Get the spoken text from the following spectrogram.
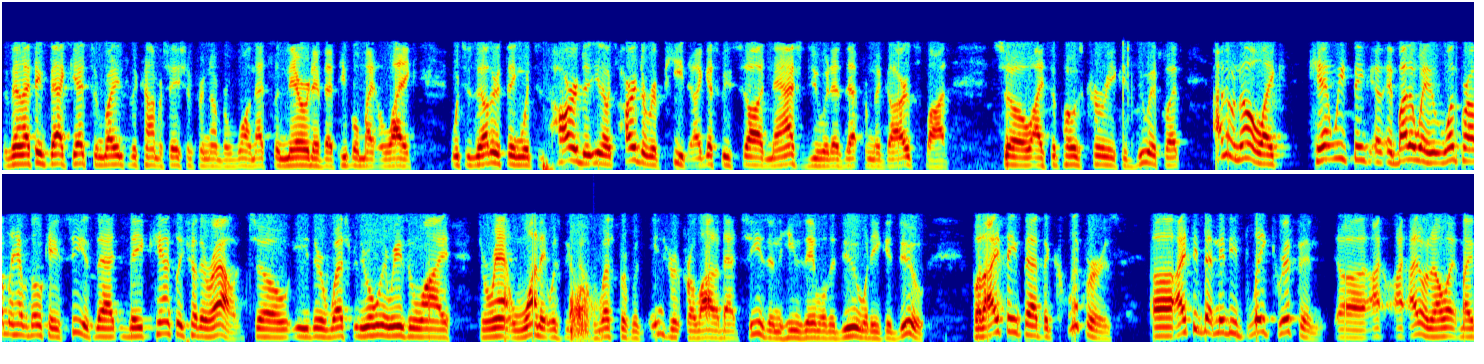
then I think that gets them right into the conversation for number one. That's the narrative that people might like, which is the other thing, which is hard to you know it's hard to repeat. I guess we saw Nash do it as that from the guard spot, so I suppose Curry could do it. But I don't know, like. Can't we think? And by the way, one problem I have with OKC is that they cancel each other out. So either Westbrook, the only reason why Durant won it was because Westbrook was injured for a lot of that season. He was able to do what he could do. But I think that the Clippers, uh, I think that maybe Blake Griffin, uh, I, I don't know, my,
